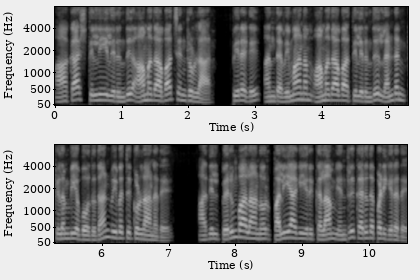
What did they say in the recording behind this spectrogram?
ஆகாஷ் தில்லியிலிருந்து ஆமதாபாத் சென்றுள்ளார். பிறகு அந்த விமானம் ஆமதாபாத்திலிருந்து லண்டன் கிளம்பியபோதுதான் விபத்துக்குள்ளானது. அதில் பெரும்பாலானோர் பலியாகியிருக்கலாம் என்று கருதப்படுகிறது.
